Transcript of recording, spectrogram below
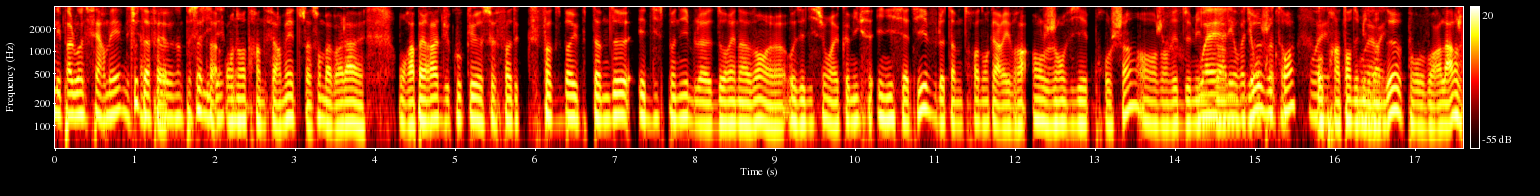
n'est pas loin de fermer. Mais Tout à fait. un peu ça, l'idée. On est en train de fermer. De toute façon, bah voilà, on rappellera du coup que ce Foxboy tome 2 est disponible dorénavant euh, aux éditions euh, Comics Initiative. Le tome 3 donc arrivera en janvier prochain, en janvier 2022, on va dire je crois, au printemps 2022 pour voir large.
